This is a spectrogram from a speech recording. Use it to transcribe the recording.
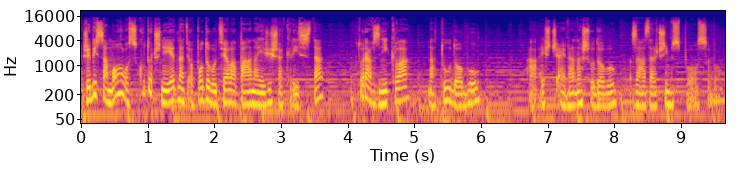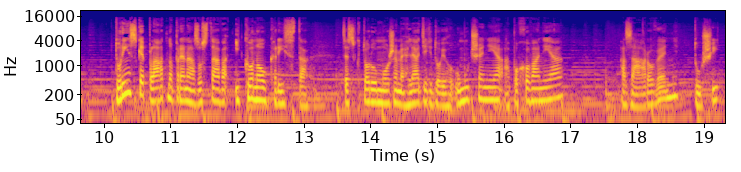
že by sa mohlo skutočne jednať o podobu tela pána Ježiša Krista, ktorá vznikla na tú dobu a ešte aj na našu dobu zázračným spôsobom. Turínske plátno pre nás zostáva ikonou Krista, cez ktorú môžeme hľadiť do jeho umúčenia a pochovania a zároveň tušiť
